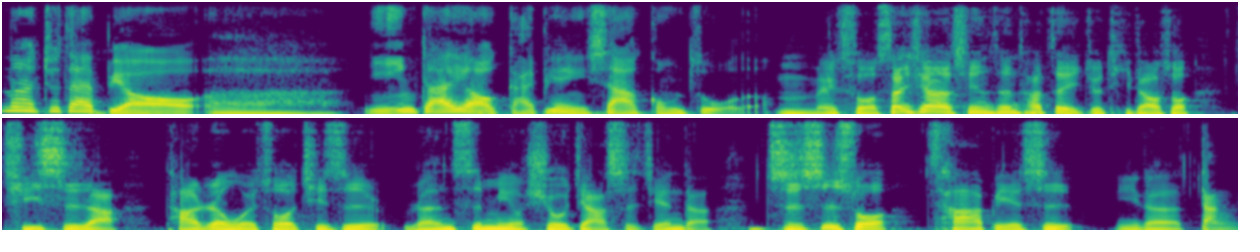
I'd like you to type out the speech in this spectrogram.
那就代表呃，你应该要改变一下工作了。嗯，没错。山下先生他这里就提到说，其实啊，他认为说，其实人是没有休假时间的，只是说差别是你的档，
